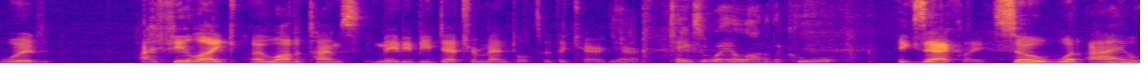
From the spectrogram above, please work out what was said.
would, I feel like a lot of times maybe be detrimental to the character. Yeah, takes away a lot of the cool. Exactly. So what I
